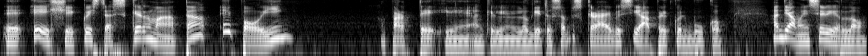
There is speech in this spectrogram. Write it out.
E esce questa schermata e poi a parte eh, anche il loghetto subscribe si apre quel buco. Andiamo a inserirlo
